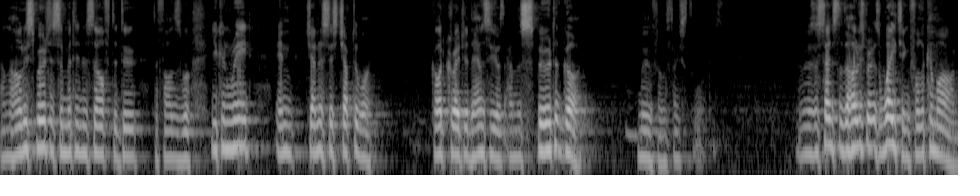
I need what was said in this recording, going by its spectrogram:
And the Holy Spirit has submitted himself to do the Father's will. You can read in Genesis chapter 1 God created the heavens and the earth, and the Spirit of God moved on the face of the waters. And was a sense that the Holy Spirit was waiting for the command,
